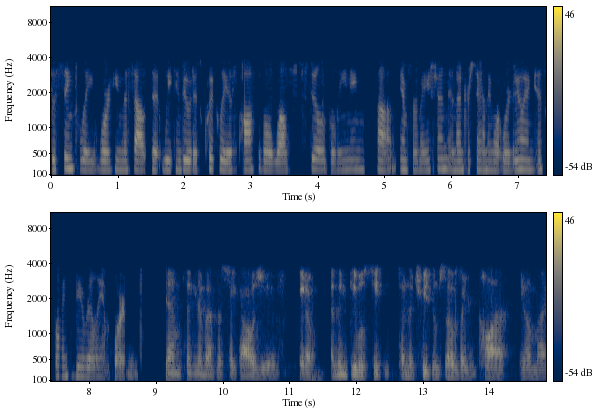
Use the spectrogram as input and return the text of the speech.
succinctly working this out that we can do it as quickly as possible while still gleaning um, information and understanding what we're doing is going to be really important. Yeah, I'm thinking about the psychology of, you know, I think people see, tend to treat themselves like a car. You know, my,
